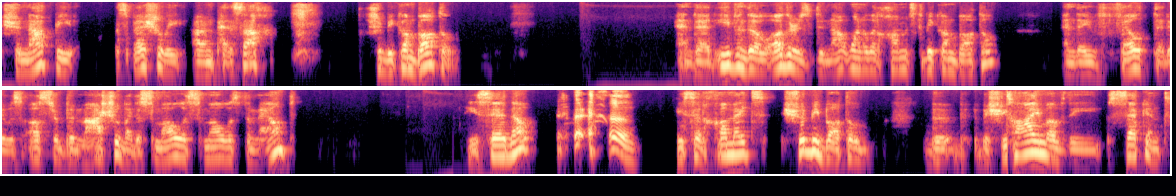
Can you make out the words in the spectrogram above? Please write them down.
should not be, especially on Pesach, should become bottled. And that even though others did not want to let chametz to become bottled, and they felt that it was usher b'mashu by the smallest, smallest amount, he said no. he said chametz should be bottled. The time of the second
